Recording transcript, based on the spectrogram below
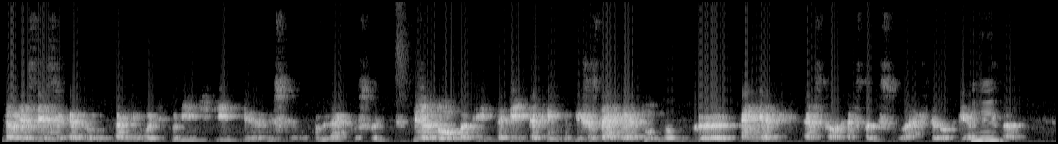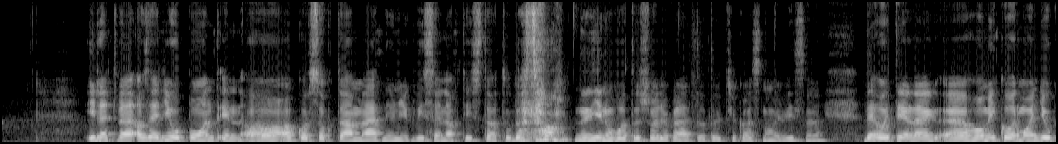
de hogy ezt észre kell tudnunk tenni, hogy, hogy így, így viszonyulunk a világhoz, hogy bizony dolgokat így, így tekintünk, és ezt el kell tudnunk engedni, ezt a, ezt a viszonyulást adott kérdésben. Mm-hmm. Illetve az egy jó pont, én a, akkor szoktam látni, hogy mondjuk viszonylag tiszta a tudatom, én óvatos vagyok, látod, hogy csak azt mondom, hogy viszonylag, de hogy tényleg, ha amikor mondjuk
